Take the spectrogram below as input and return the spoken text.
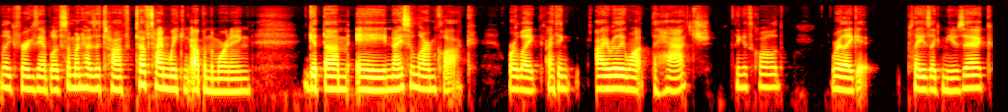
like, for example, if someone has a tough tough time waking up in the morning, get them a nice alarm clock, or, like, I think I really want the Hatch, I think it's called, where, like, it plays, like, music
